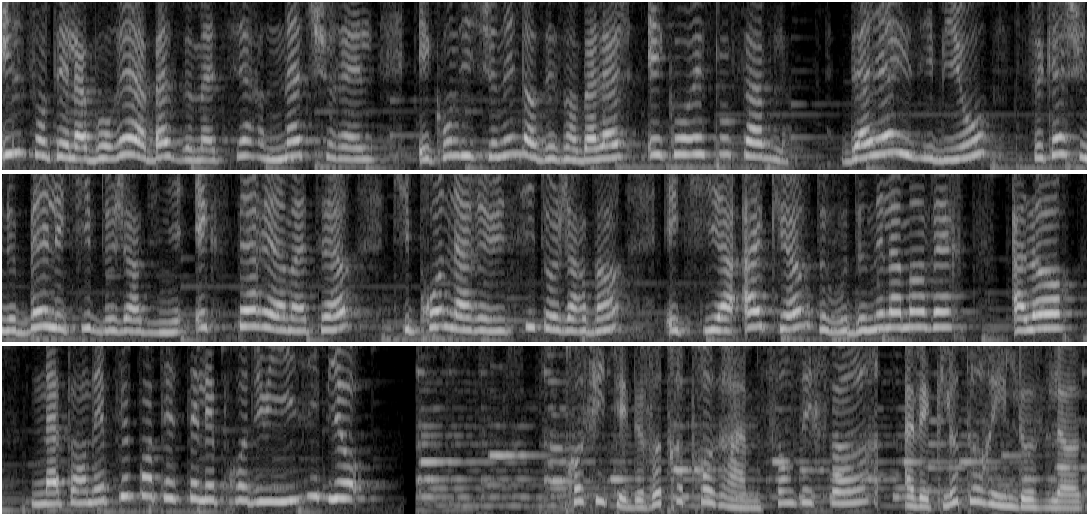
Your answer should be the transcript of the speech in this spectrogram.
Ils sont élaborés à base de matières naturelles et conditionnés dans des emballages éco-responsables. Derrière EasyBio se cache une belle équipe de jardiniers experts et amateurs qui prônent la réussite au jardin et qui a à cœur de vous donner la main verte. Alors, n'attendez plus pour tester les produits EasyBio. Profitez de votre programme sans effort avec l'autoril d'Ozlock.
